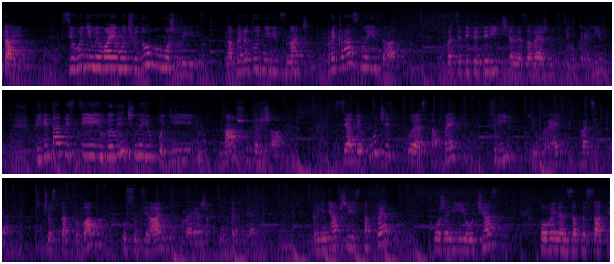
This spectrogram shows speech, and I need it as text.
Вітаємо! Сьогодні ми маємо чудову можливість напередодні відзначення прекрасної дати 25-річчя незалежності України привітати з цією величною подією нашу державу, взяти участь у естафеті Free Ukraine 25, що стартувала у соціальних мережах інтернету. Прийнявши естафету, кожен її учасник повинен записати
